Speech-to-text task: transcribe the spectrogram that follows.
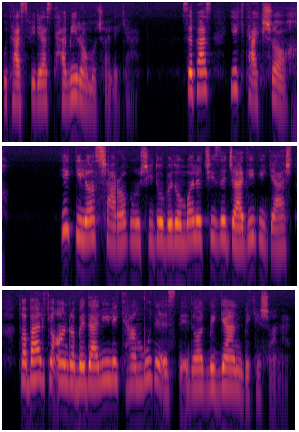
او تصویری از طبی را مچاله کرد. سپس یک تکشاخ یک گیلاس شراب نوشید و به دنبال چیز جدیدی گشت تا بلکه آن را به دلیل کمبود استعداد به گند بکشاند.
